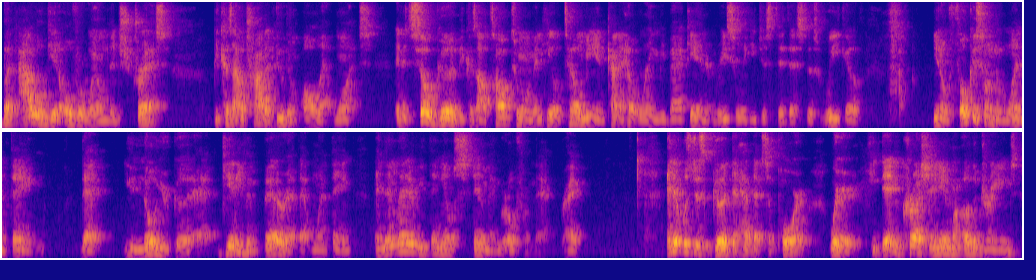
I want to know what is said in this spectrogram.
but I will get overwhelmed and stressed because I'll try to do them all at once. And it's so good because I'll talk to him and he'll tell me and kind of help ring me back in. And recently he just did this this week of, you know, focus on the one thing that you know you're good at, get even better at that one thing, and then let everything else stem and grow from that, right? And it was just good to have that support where he didn't crush any of my other dreams.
